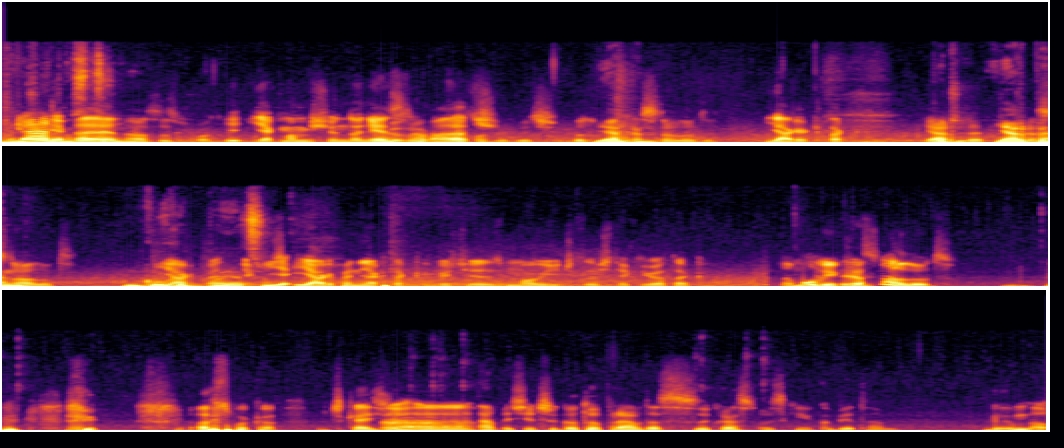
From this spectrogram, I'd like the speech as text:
będzie Ja na nie stronie. będę, no to spoko. Ja- Jak mamy się do Nie niego znam, ale zwracać? może być. Bo Jarpen. krasnoludy. Jarek, tak? Jarpen. Jarpen. Krasnolud. Głuchy Jarpen, pajacu. jak, Jarpen jak tak, wiecie, z Mori czy coś takiego, tak. No mówię, krasnolud. O, spoko. Czekajcie, A. e, Znamy się, czego to prawda z krasnoludzkimi kobietami. no.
